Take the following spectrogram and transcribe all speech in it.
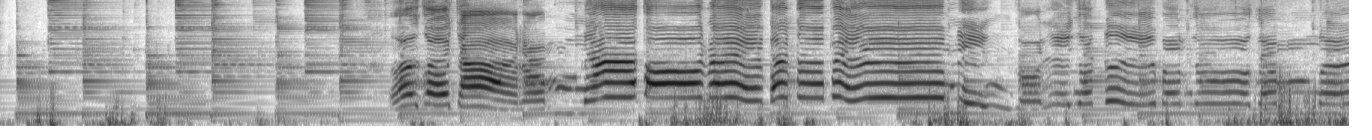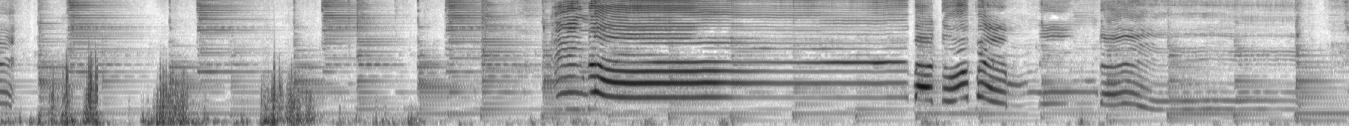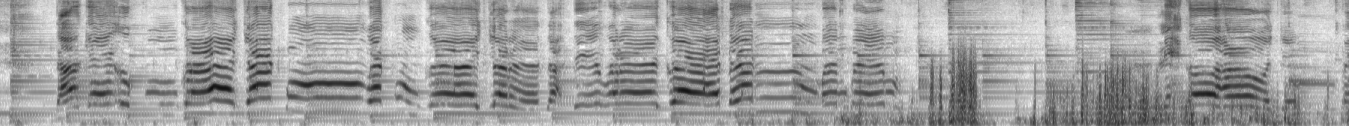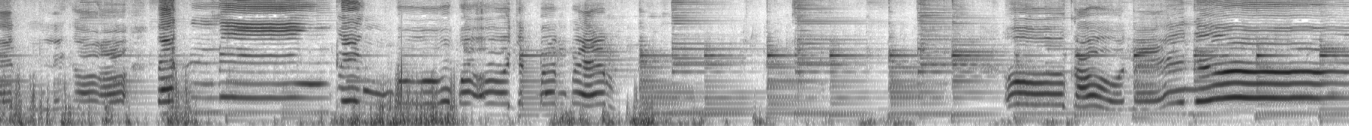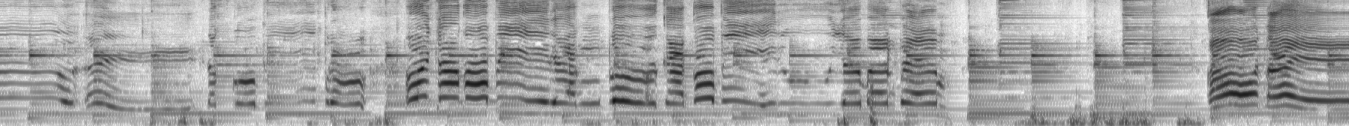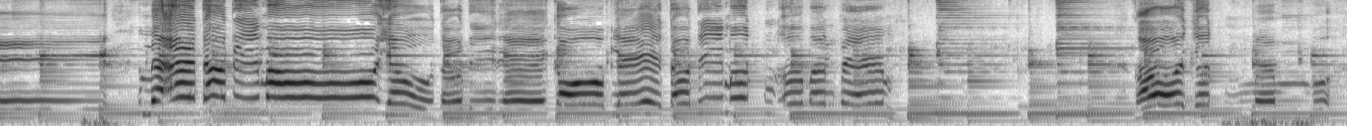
Ơi có cha rắm na con qua chắc Vắc qua cho ra đã tê vào qua ban bèm Lễ có hao chùm bẹt Lễ có hào Kinh bỏ ban ô cầu nè Có bi copy đằng pro cả bi ru ya ban phèm. con này, mẹ tao thì mau yêu tao thì để có biết tao thì mất ở ban phèm. có chút mầm ô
